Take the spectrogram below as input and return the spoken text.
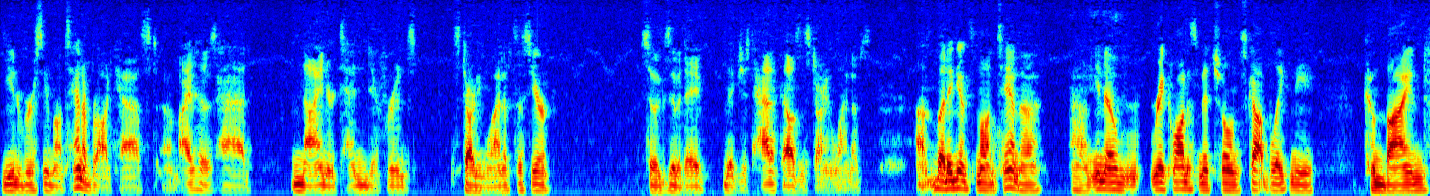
the University of Montana broadcast, um, Idaho's had nine or ten different starting lineups this year. So Exhibit A, they've just had a thousand starting lineups. Um, but against Montana, um, you know, Raquandis Mitchell and Scott Blakeney combined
